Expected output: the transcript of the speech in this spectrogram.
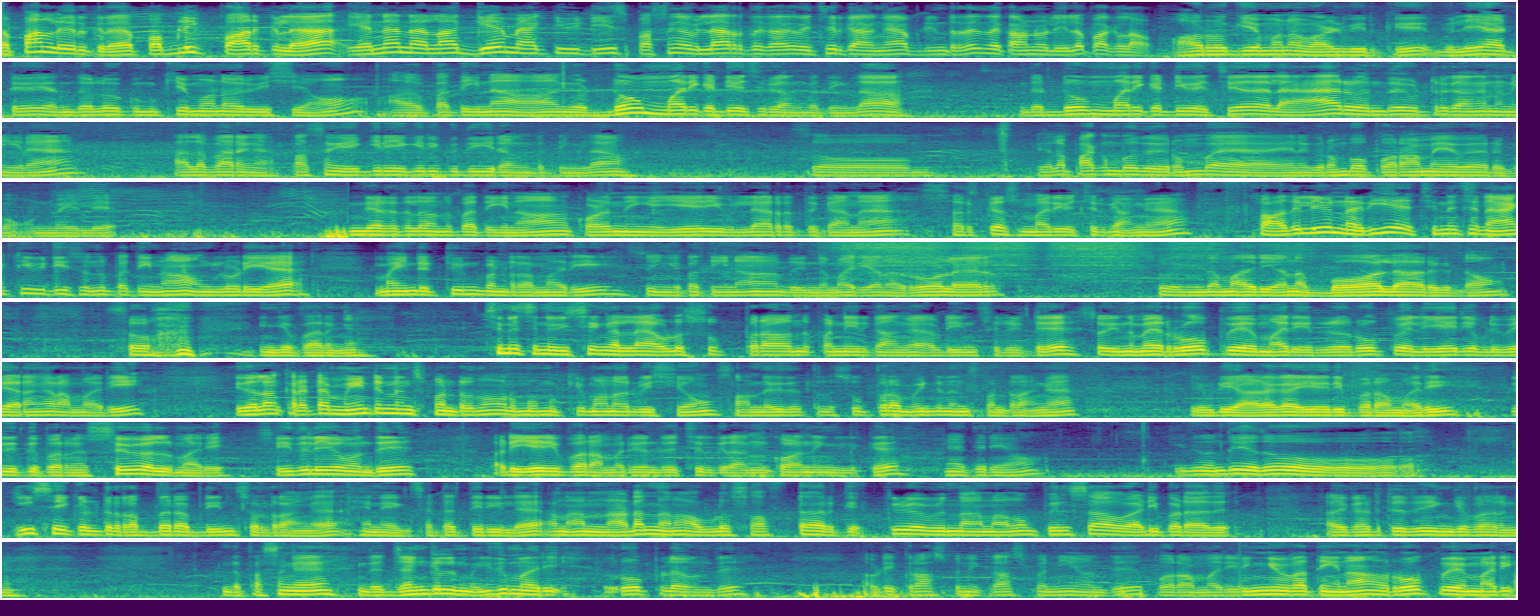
ஜப்பானில் இருக்கிற பப்ளிக் பார்க்கில் என்னென்னலாம் கேம் ஆக்டிவிட்டீஸ் பசங்க விளையாடுறதுக்காக வச்சுருக்காங்க அப்படின்றத இந்த காணொலியில் பார்க்கலாம். ஆரோக்கியமான வாழ்விற்கு விளையாட்டு எந்த அளவுக்கு முக்கியமான ஒரு விஷயம்? அது பார்த்தீங்கன்னா இங்கே டோம் மாதிரி கட்டி வச்சுருக்காங்க பார்த்தீங்களா இந்த டோம் மாதிரி கட்டி வச்சு அதில் ஏர் வந்து விட்டுருக்காங்கன்னு நினைக்கிறேன். அதில் பாருங்கள் பசங்க எகிரி எகிரி குதிக்கிறாங்க பார்த்தீங்களா ஸோ இதெல்லாம் பார்க்கும்போது ரொம்ப எனக்கு ரொம்ப பொறாமையாகவே இருக்கும் உண்மையிலேயே. இந்த இடத்துல வந்து பார்த்திங்கன்னா குழந்தைங்க ஏறி விளையாடுறதுக்கான சர்க்கஸ் மாதிரி வச்சுருக்காங்க. ஸோ அதுலேயும் நிறைய சின்ன சின்ன ஆக்டிவிட்டீஸ் வந்து பார்த்திங்கன்னா அவங்களுடைய மைண்டை டியூன் பண்ணுற மாதிரி. ஸோ இங்கே பார்த்தீங்கன்னா இந்த மாதிரியான ரோலர் ஸோ இந்த மாதிரியான பாலாக இருக்கட்டும். ஸோ இங்கே பாருங்கள் சின்ன சின்ன விஷயங்கள்லாம் எவ்வளோ சூப்பராக வந்து பண்ணியிருக்காங்க அப்படின்னு சொல்லிட்டு. ஸோ இந்த மாதிரி ரோப்வே மாதிரி இருக்குது ரோப்வேல ஏறி அப்படி போய் இறங்குற மாதிரி. இதெல்லாம் கரெக்டாக மெயின்டெனன்ஸ் பண்ணுறதும் ரொம்ப முக்கியமான ஒரு விஷயம். ஸோ அந்த விதத்தில் சூப்பராக மெயின்டெனன்ஸ் பண்ணுறாங்க எப்படி அழகாக ஏறி போகிற மாதிரி. இதுக்கு பாருங்கள் சிவல் மாதிரி. ஸோ இதுலேயும் வந்து அப்படி ஏறி போகிற மாதிரி வந்து வச்சுருக்குறாங்க குழந்தைங்களுக்கு. என்ன தெரியும்? இது வந்து ஏதோ ரீசைக்கிள்டு ரப்பர் அப்படின்னு சொல்கிறாங்க எனக்கு எக்ஸாக்டாக தெரியல. ஆனால் நடந்தனா அவ்வளோ சாஃப்டாக இருக்குது கீழே விழுந்தாங்கனாலும் பெருசாக அடிபடாது. அதுக்கு அடுத்தது இங்கே பாருங்கள் இந்த பசங்க இந்த ஜங்கிள் இது மாதிரி ரோப்பில் வந்து அப்படியே கிராஸ் பண்ணி கிராஸ் பண்ணி வந்து போகிற மாதிரி. இங்கே பார்த்தீங்கன்னா ரோப்வே மாதிரி.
